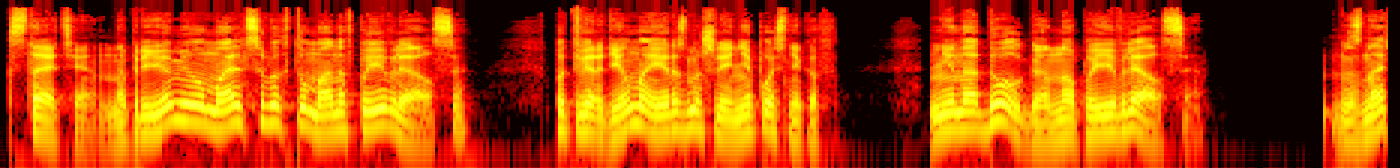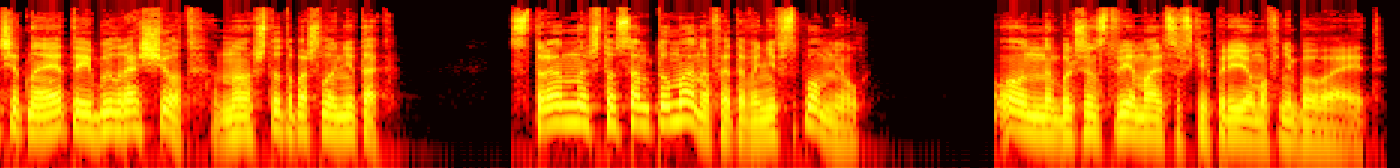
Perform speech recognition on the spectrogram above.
Кстати, на приеме у Мальцевых Туманов появлялся. Подтвердил мои размышления постников. Ненадолго, но появлялся. Значит, на это и был расчет, но что-то пошло не так. Странно, что сам Туманов этого не вспомнил. Он на большинстве мальцевских приемов не бывает.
